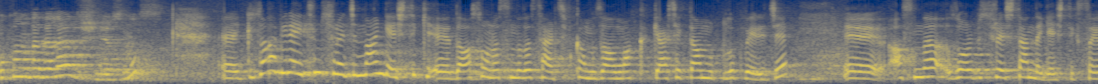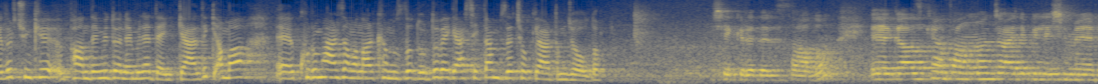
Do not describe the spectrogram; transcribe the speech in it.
Bu konuda neler düşünüyorsunuz? Ee, güzel bir eğitim sürecinden geçtik. Ee, daha sonrasında da sertifikamızı almak gerçekten mutluluk verici. Ee, aslında zor bir süreçten de geçtik sayılır. Çünkü pandemi dönemine denk geldik ama e, kurum her zaman arkamızda durdu ve gerçekten bize çok yardımcı oldu. Teşekkür ederiz, sağ olun. Ee, Gazikent Almanca Aile Birleşimi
